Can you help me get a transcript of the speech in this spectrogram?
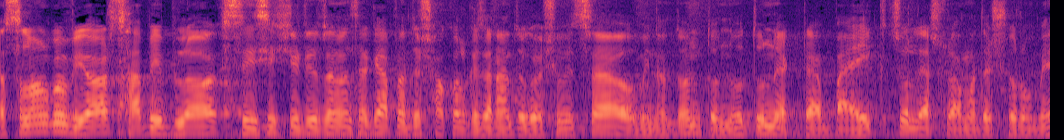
আসসালামু আলাইকুম viewers Habib blog C sixty YouTube channel থেকে আপনাদের সকলকে জানাতে হবে শুভেচ্ছা, অভিনন্দন। তো নতুন একটা বাইক চলে আসলো আমাদের শোরুমে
